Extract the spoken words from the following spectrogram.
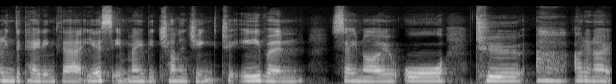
indicating that yes it may be challenging to even say no or to uh, i don't know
